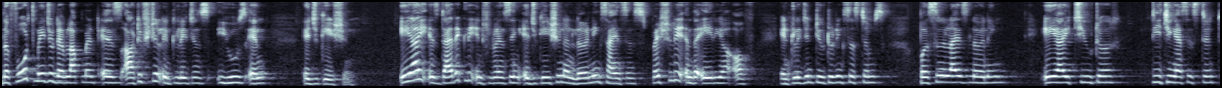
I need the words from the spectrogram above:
The fourth major development is artificial intelligence use in education. AI is directly influencing education and learning sciences, especially in the area of intelligent tutoring systems, personalized learning, AI tutor, teaching assistant,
